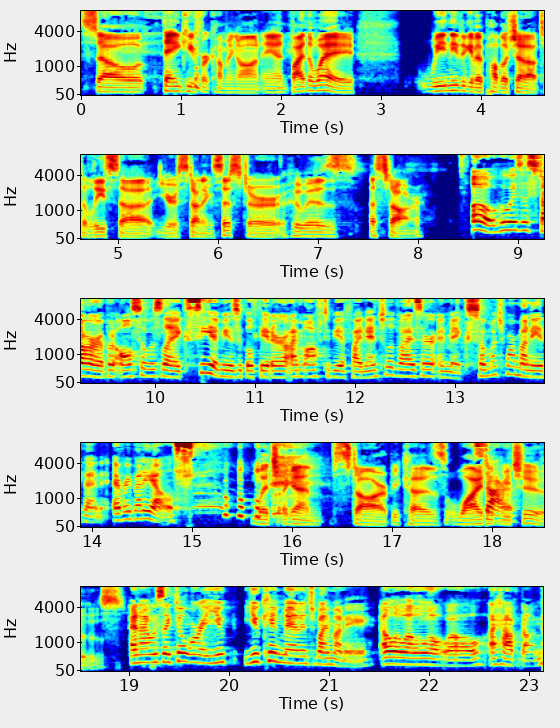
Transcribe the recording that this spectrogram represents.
So thank you for coming on. And by the way, we need to give a public shout out to Lisa, your stunning sister, who is a star. Oh, who is a star, but also was like, see a musical theater, I'm off to be a financial advisor and make so much more money than everybody else. Which again, star because why Star. did we choose? and I was like, don't worry, you you can manage my money. LOL, LOL, I have none.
